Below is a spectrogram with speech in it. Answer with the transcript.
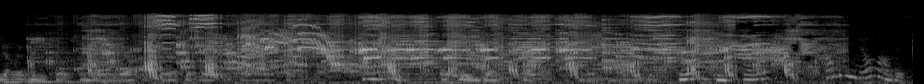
younger you do you know all this?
